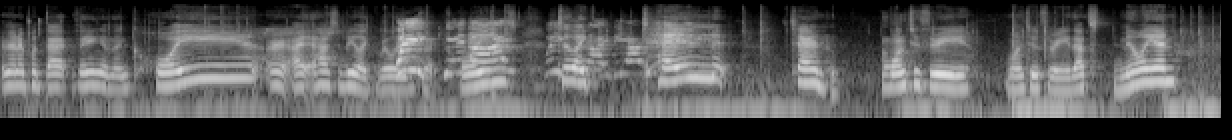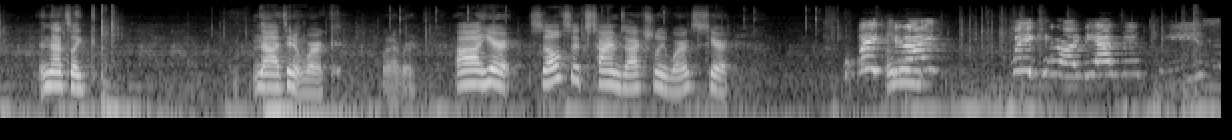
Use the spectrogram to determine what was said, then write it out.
then I put that thing, and then coin, or I, it has to be like really Wait, can I? Wait, to like I 10, 10, 1, 2, 3, 1, 2, 3. That's million, and that's like, nah, it didn't work. Whatever. Uh, here, sell six times actually works. Here. Wait, can Um, I? Wait, can I be admin, please?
